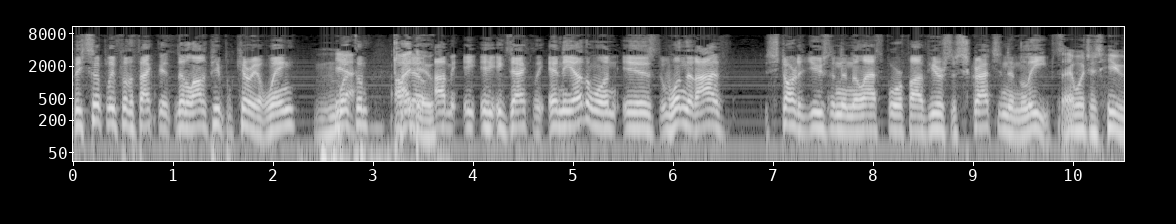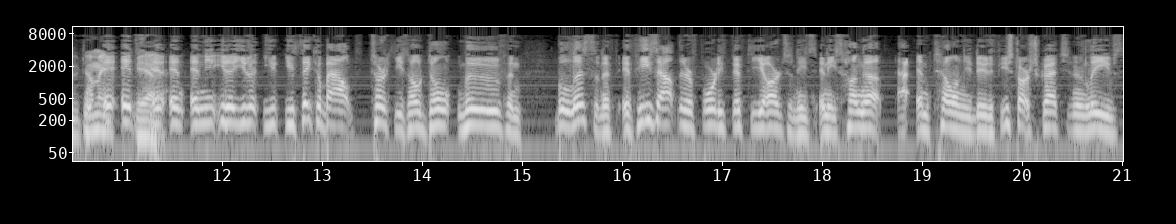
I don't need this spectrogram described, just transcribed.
Be simply for the fact that, that a lot of people carry a wing Mm-hmm. Yeah. with them. I You know, do. I mean, e- exactly. And the other one is one that I've started using in the last four or five years is scratching in leaves. Which is huge. I mean, It- it's, Yeah. and, and you know, you, you you think about turkeys. Oh, don't move. And but listen, if if he's out there 40, 50 yards and he's and he's hung up, I'm telling you, dude, if you start scratching in leaves,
